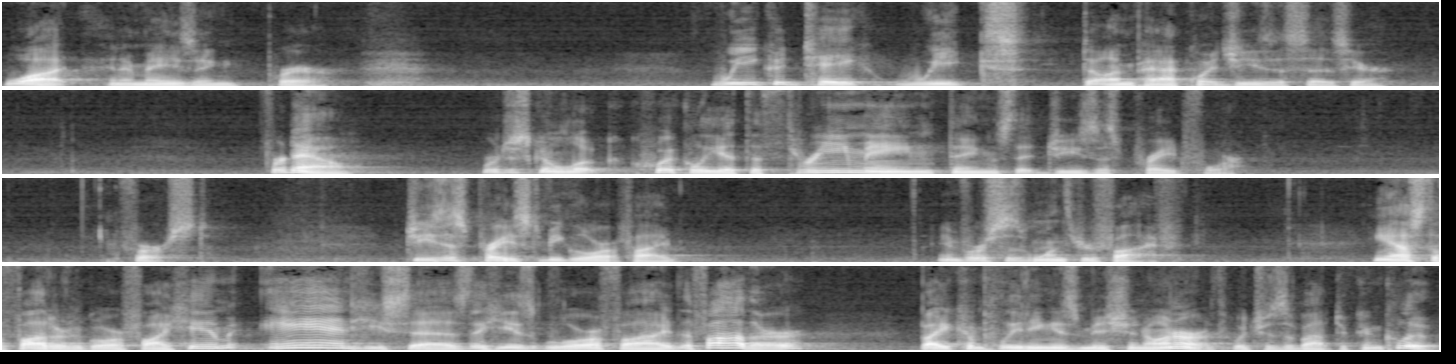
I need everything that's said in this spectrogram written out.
What an amazing prayer. We could take weeks to unpack what Jesus says here. For now, we're just going to look quickly at the three main things that Jesus prayed for. First, Jesus prays to be glorified in verses 1 through 5. He asks the Father to glorify him, and he says that he has glorified the Father by completing his mission on earth, which is about to conclude.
